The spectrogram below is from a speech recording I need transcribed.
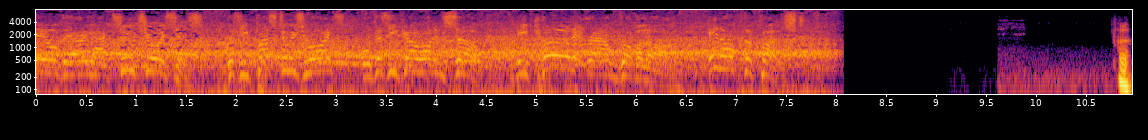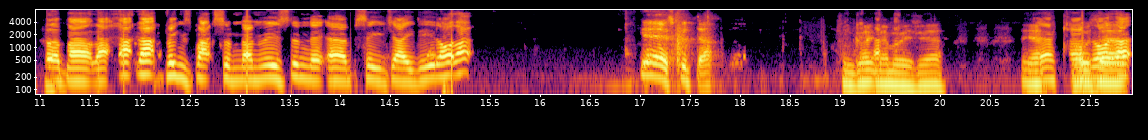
Neal there, he had two choices. Does he pass to his right, or does he go on himself? He curled it round Grobbelaar, in off the post. About that. that, that brings back some memories, doesn't it, um, CJ? Do you like that? Yeah, it's good that. Some great memories, yeah. Yeah, Yeah, I was like there. that?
